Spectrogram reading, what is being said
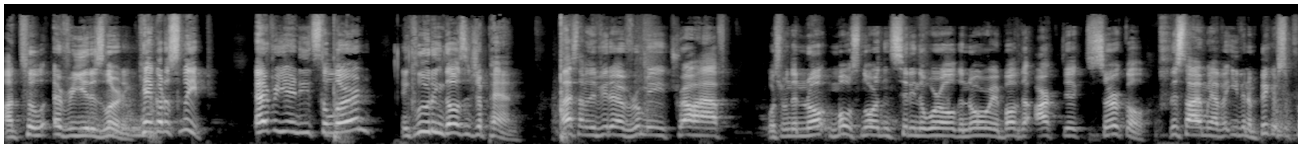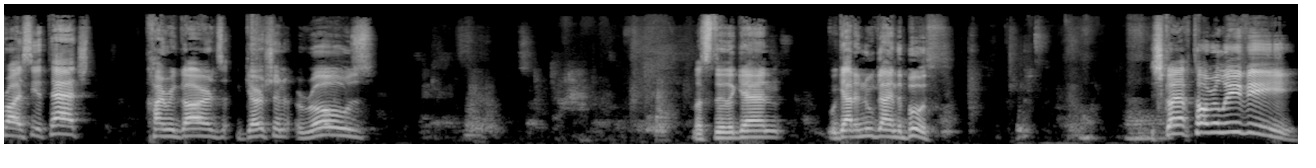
until every year is learning. Can't go to sleep. Every year needs to learn, including those in Japan. Last time the video of Rumi Trauhaft was from the no- most northern city in the world, in Norway, above the Arctic Circle. This time we have even a bigger surprise. See attached. Kind regards, Gershon Rose. Let's do it again. We got a new guy in the booth. Shkoyach Torah Levi.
